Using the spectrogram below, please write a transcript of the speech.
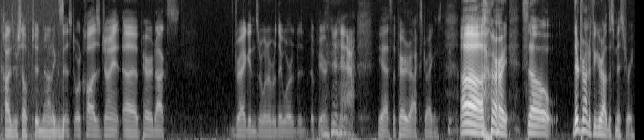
cause yourself to not exist, or cause giant uh, paradox dragons or whatever they were that appear. yes, the paradox dragons. Uh, all right. So they're trying to figure out this mystery,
